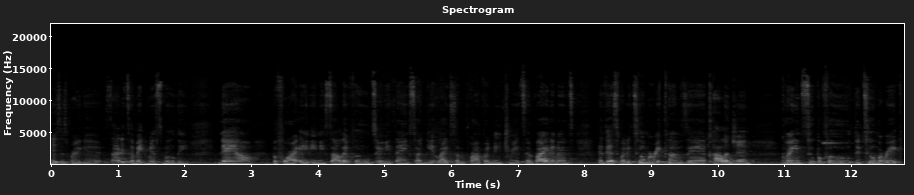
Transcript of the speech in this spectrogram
This is pretty good. Decided to make me a smoothie now before I ate any solid foods or anything so I can get like some proper nutrients and vitamins. And that's where the turmeric comes in, collagen, green superfood, the turmeric,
